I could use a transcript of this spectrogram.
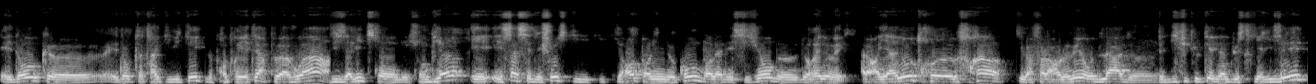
et donc euh, et donc l'attractivité que le propriétaire peut avoir vis-à-vis de son de son bien et, et ça c'est des choses qui, qui, qui, rentrent en ligne de compte dans la décision de, de, rénover. Alors il y a un autre euh, frein qu'il va falloir lever au-delà de cette difficulté d'industrialiser,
